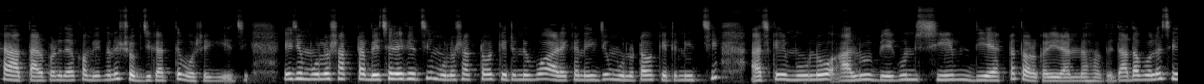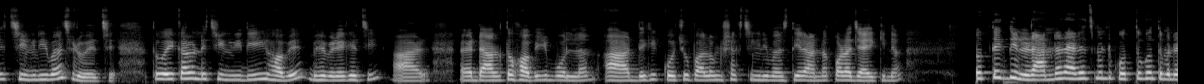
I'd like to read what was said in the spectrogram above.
হ্যাঁ তারপরে দেখো আমি এখানে সবজি কাটতে বসে গিয়েছি। এই যে মূলো শাকটা বেছে রেখেছি, মূলো শাকটাও কেটে নেব। আর এখানে এই যে মূলোটাও কেটে নিচ্ছি। আজকে মূলো, আলু, বেগুন, শিম দিয়ে একটা তরকারি রান্না হবে। দাদা বলেছে চিংড়ি মাছ রয়েছে। তো ওই কারণে চিংড়ি দিয়েই হবে ভেবে রেখেছি। আর ডাল তো হবেই বললাম। আর দেখি কচু পালং শাক চিংড়ি মাছ দিয়ে রান্না করা যায় কিনা। প্রত্যেক দিন রান্নার অ্যারেঞ্জমেন্ট করতে করতে মানে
